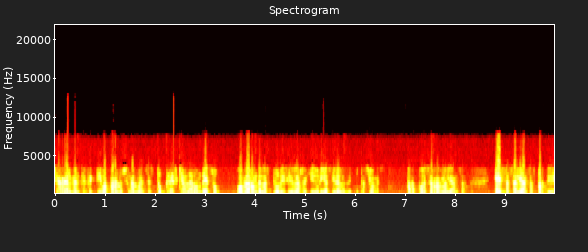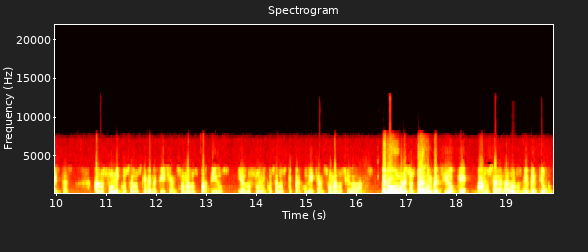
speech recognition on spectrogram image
sea realmente efectiva para los sinaloenses. ¿Tú crees que hablaron de eso o hablaron de las pluris y de las regidurías y de las diputaciones para poder cerrar la alianza? Esas alianzas partidistas a los únicos a los que benefician son a los partidos y a los únicos a los que perjudican son a los ciudadanos. Pero Por eso estoy convencido que vamos a ganar en 2021.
